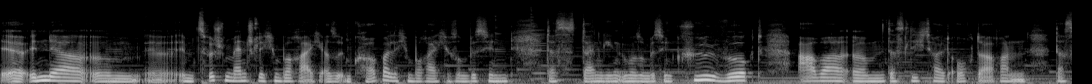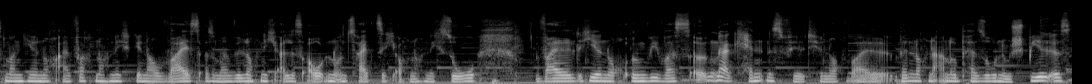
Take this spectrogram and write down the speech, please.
in der, ähm, äh, im zwischenmenschlichen Bereich, also im körperlichen Bereich, so ein bisschen, dass dein Gegenüber so ein bisschen kühl wirkt. Aber ähm, das liegt halt auch daran, dass man hier noch einfach noch nicht genau weiß. Also man will noch nicht alles outen und zeigt sich auch noch nicht so, weil hier noch irgendwie was, irgendeine Erkenntnis fehlt hier noch, weil wenn noch eine andere Person im Spiel ist,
